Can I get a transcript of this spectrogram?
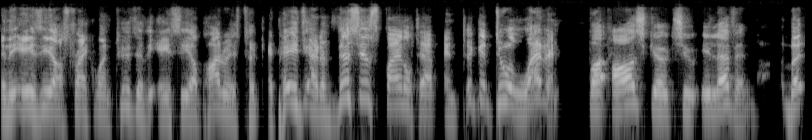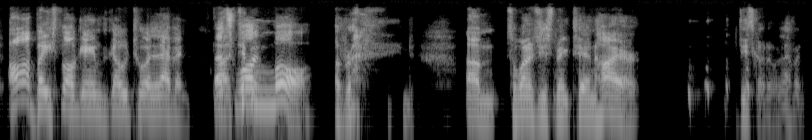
in the AZL strike one Tuesday, the ACL Padres took a page out of this is Spinal Tap and took it to eleven. But Oz go to 11. But our baseball games go to eleven. That's Uh, one more. Oh, right. Um, so why don't you just make 10 higher? These go to 11.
